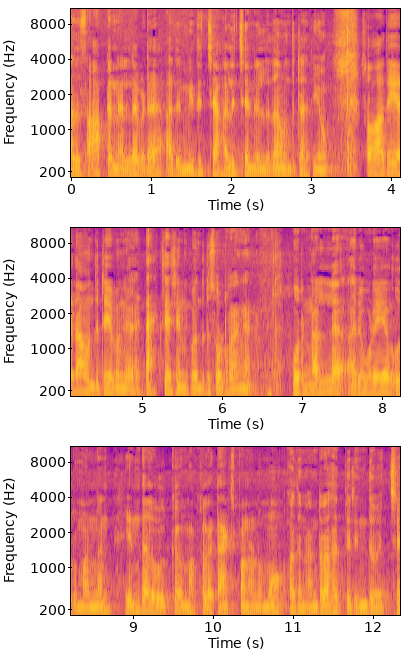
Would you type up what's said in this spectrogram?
அது சாப்பிட்ட நெல்லை விட அது மிதிச்ச அழிச்ச நெல் தான் வந்துட்டு அதிகம். ஸோ அதே தான் வந்துட்டு இவங்க டாக்ஸேஷனுக்கு வந்துட்டு சொல்கிறாங்க ஒரு நல்ல அறிவுடைய ஒரு மன்னன் எந்த அளவுக்கு மக்களை டேக்ஸ் பண்ணணுமோ அதை நன்றாக தெரிந்து வச்சு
